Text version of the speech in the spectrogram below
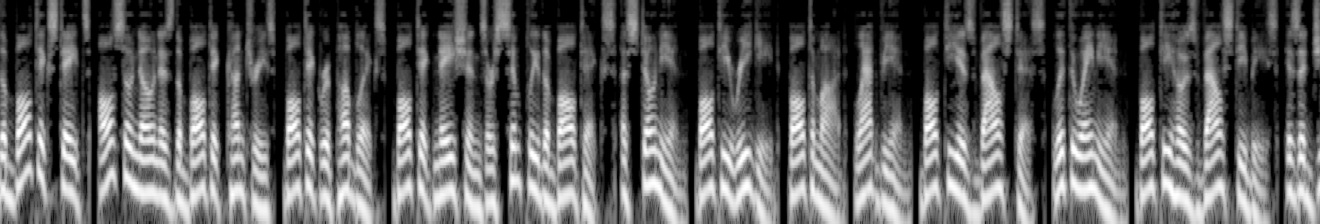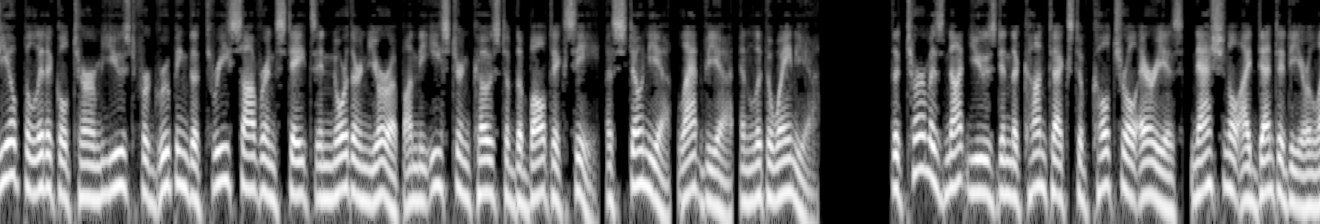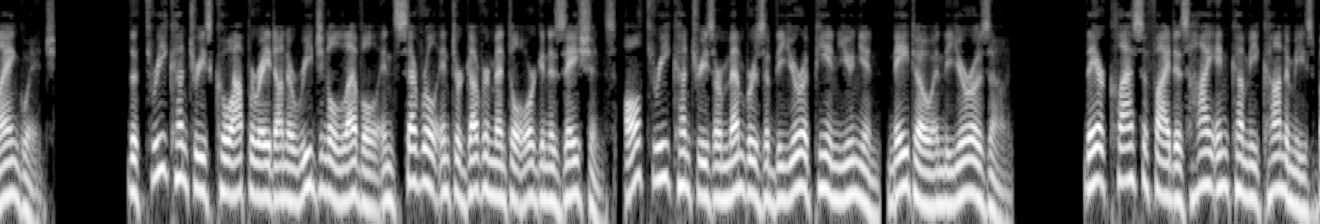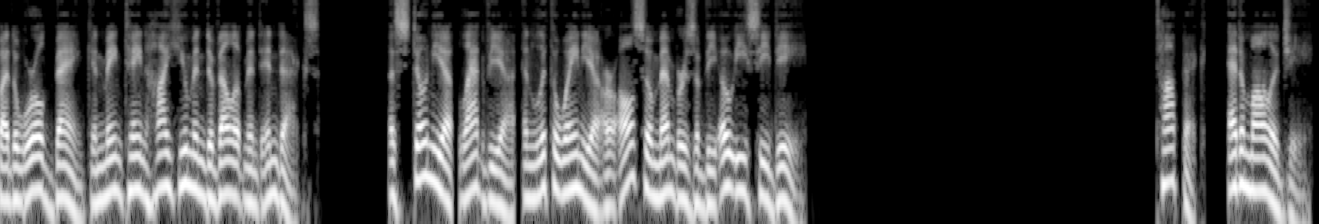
The Baltic states, also known as the Baltic countries, Baltic republics, Baltic nations or simply the Baltics Estonian, Balti Riigid, Baltimad, Latvian, Baltijas valstis, Lithuanian, Baltijos valstybės, is a geopolitical term used for grouping the three sovereign states in northern Europe on the eastern coast of the Baltic Sea, Estonia, Latvia, and Lithuania. The term is not used in the context of cultural areas, national identity or language. The three countries cooperate on a regional level in several intergovernmental organizations. All three countries are members of the European Union, NATO, and the Eurozone. They are classified as high income economies by the World Bank and maintain high Human Development Index. Estonia, Latvia, and Lithuania are also members of the OECD. Topic: Etymology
